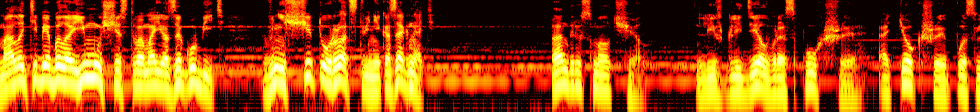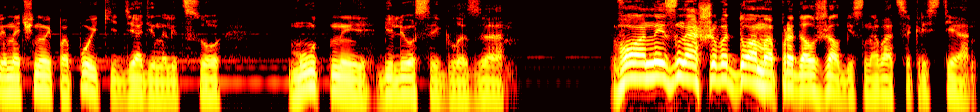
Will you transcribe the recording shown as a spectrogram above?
Мало тебе было имущество мое загубить, в нищету родственника загнать». Андрюс молчал, лишь глядел в распухшее, отекшее после ночной попойки дяди на лицо, мутные белесые глаза. «Вон из нашего дома!» — продолжал бесноваться крестьян.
